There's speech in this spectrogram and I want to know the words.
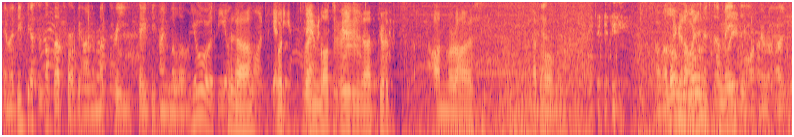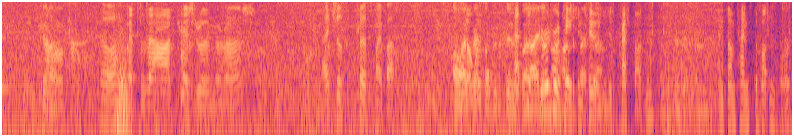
hey, my DPS is not that far behind. I'm like 3k behind Malone. You're the only Yeah, one but getting we're not really that good on Mirage at the moment. Oh, Malone, Malone is amazing. one. Mirage. Good oh, No, cool. No, That's a hard casual Mirage. I just press my buttons. Oh, I Lowest- pressed buttons too, That's but the I don't scourge to rotation too. them. You just press buttons, That's the difference. and sometimes the buttons work.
